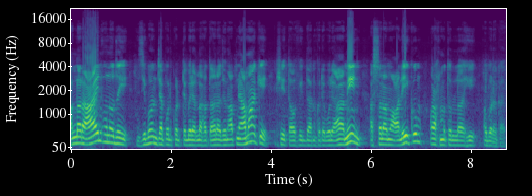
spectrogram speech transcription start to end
আল্লাহর আইন অনুযায়ী জীবন যাপন করতে পারে। আল্লাহ তাআলা যেন আপনি আমাকে সেই তৌফিক দান করে বলে, আমিন। আসসালামু আলাইকুম রহমতুল্লাহি আবরাকাত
